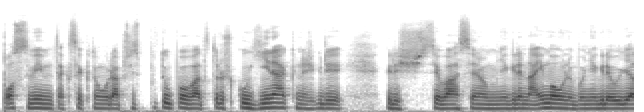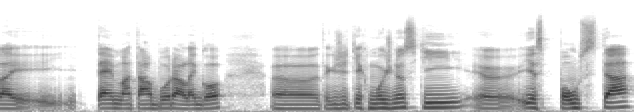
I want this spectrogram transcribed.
po svým, tak se k tomu dá přistupovat trošku jinak, než kdy, když si vás jenom někde najmou nebo někde udělají téma tábora Lego. Uh, takže těch možností uh, je spousta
